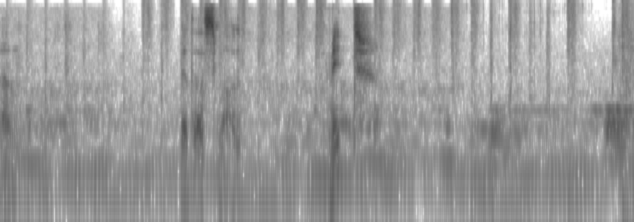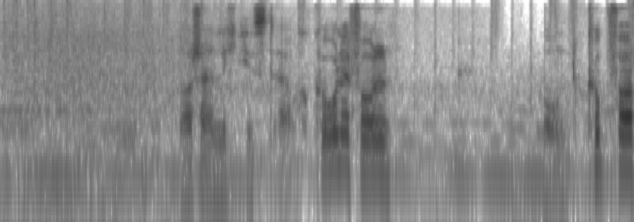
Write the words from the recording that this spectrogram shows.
Dann wird das mal mit. Wahrscheinlich ist auch Kohle voll. Und Kupfer.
